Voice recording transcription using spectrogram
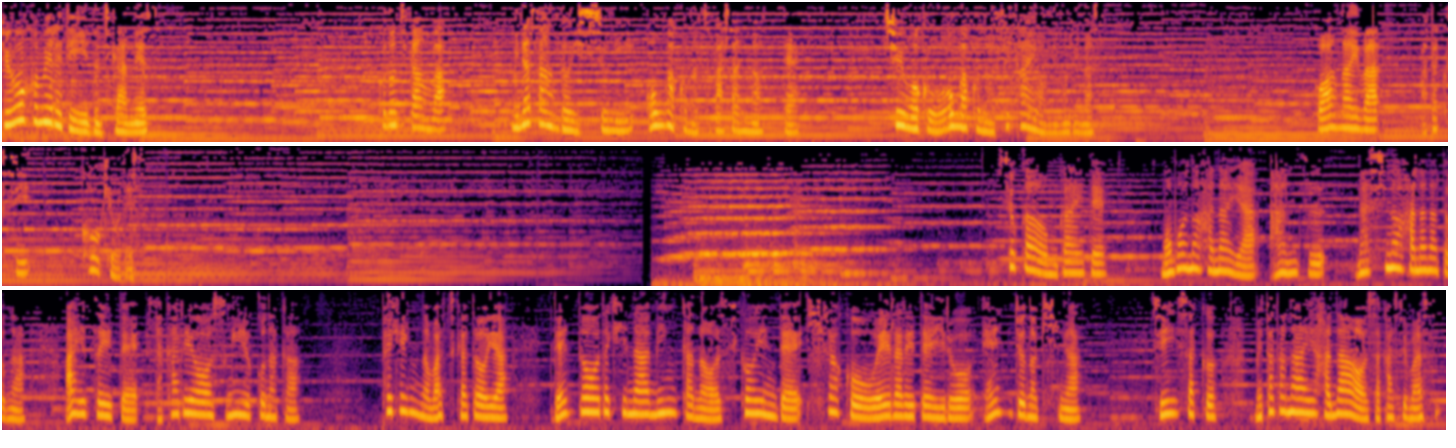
中国メロディの時間です。この時間は皆さんと一緒に音楽の翼に乗って中国音楽の世界を巡ります。ご案内は私、皇居です。初夏を迎えて桃の花や杏子、梨の花などが相次いで盛りを過ぎゆく中、北京の街角や伝統的な民家の四股院で広く植えられている円樹の木が小さく目立たない花を咲かせます。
